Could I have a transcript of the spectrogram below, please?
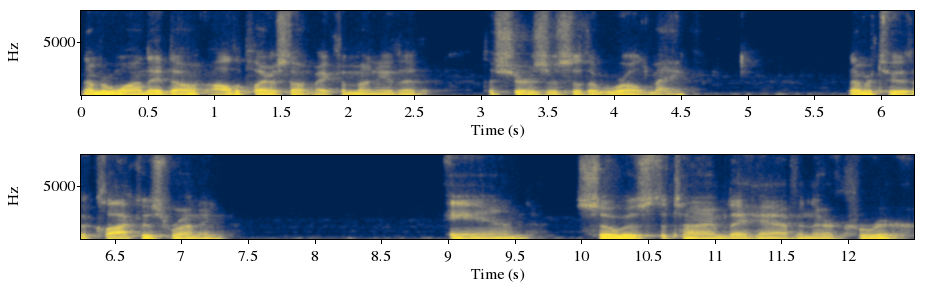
number one, they don't all the players don't make the money that the Scherzers of the world make. Number two, the clock is running, and so is the time they have in their career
